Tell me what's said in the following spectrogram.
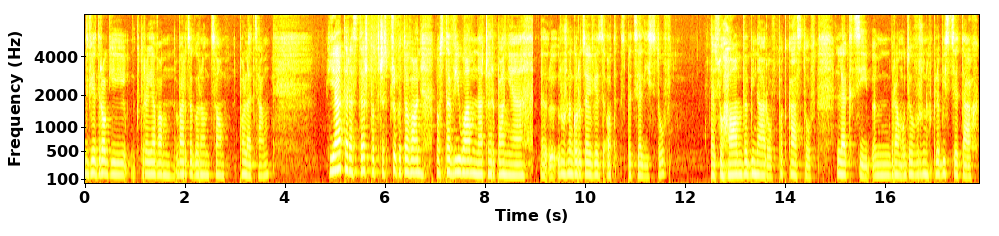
dwie drogi, które ja Wam bardzo gorąco polecam. Ja teraz też podczas przygotowań postawiłam na czerpanie e, różnego rodzaju wiedzy od specjalistów. Słuchałam webinarów, podcastów, lekcji, brałam udział w różnych plebiscytach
